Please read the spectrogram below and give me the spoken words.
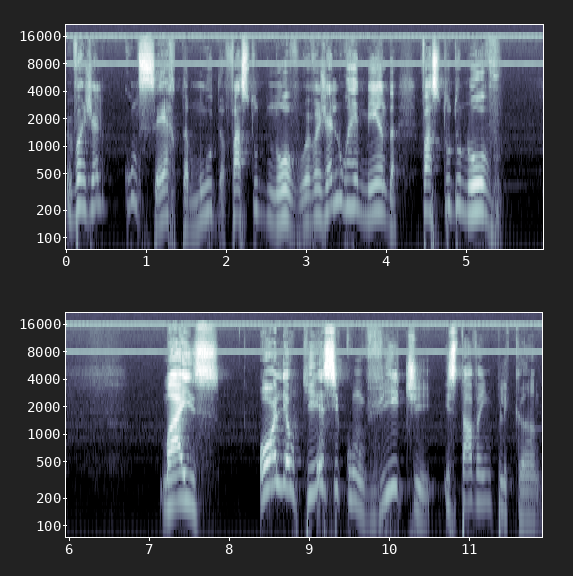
O evangelho conserta, muda, faz tudo novo. O Evangelho não remenda, faz tudo novo. Mas olha o que esse convite estava implicando.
